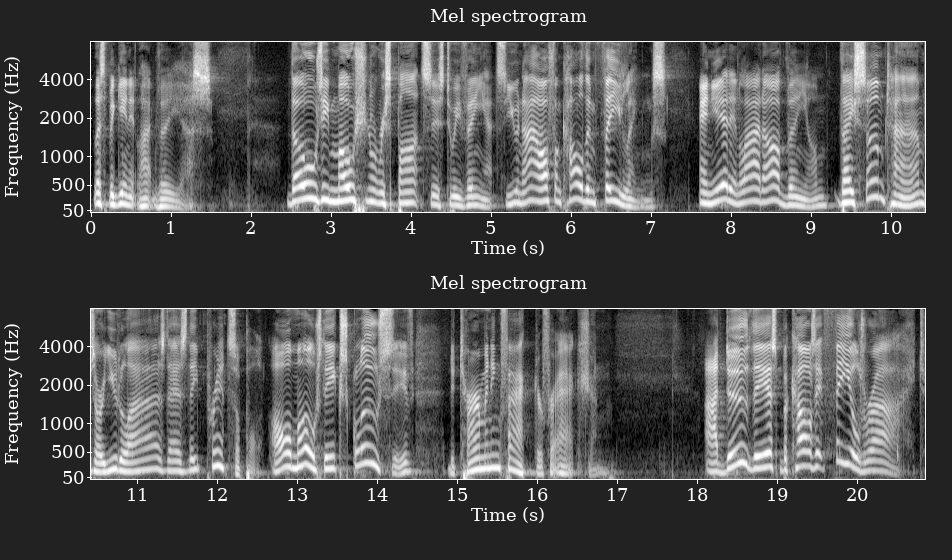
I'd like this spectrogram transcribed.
Let's begin it like this. Those emotional responses to events, you and I often call them feelings, and yet, in light of them, they sometimes are utilized as the principal, almost the exclusive determining factor for action. I do this because it feels right.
